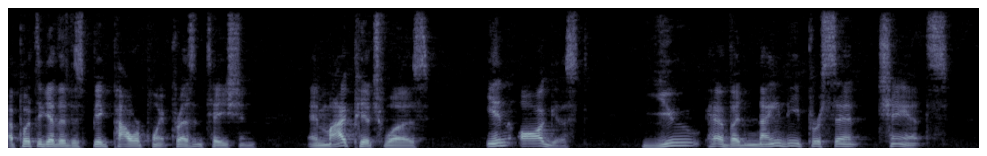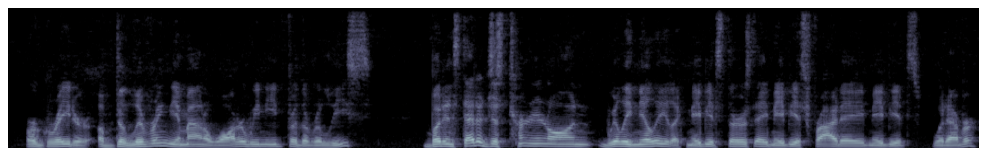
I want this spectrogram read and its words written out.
I put together this big PowerPoint presentation. And my pitch was in August, you have a 90% chance or greater of delivering the amount of water we need for the release. But instead of just turning it on willy nilly, like maybe it's Thursday, maybe it's Friday, maybe it's whatever,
